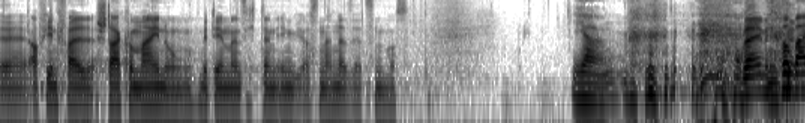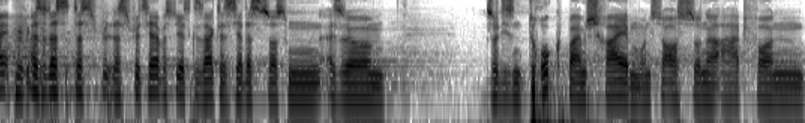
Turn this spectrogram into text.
äh, auf jeden Fall starke Meinungen, mit denen man sich dann irgendwie auseinandersetzen muss. Ja. Wobei, also das, das, das Spezielle, was du jetzt gesagt hast, ist ja, dass du aus dem, also so diesen Druck beim Schreiben und so auch so eine Art von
